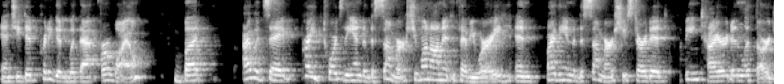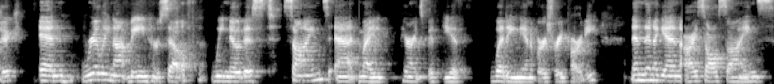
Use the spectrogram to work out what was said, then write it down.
and she did pretty good with that for a while. But I would say probably towards the end of the summer, she went on it in February, and by the end of the summer, she started being tired and lethargic and really not being herself. We noticed signs at my parents' 50th wedding anniversary party. And then again, I saw signs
